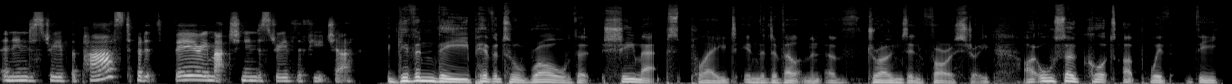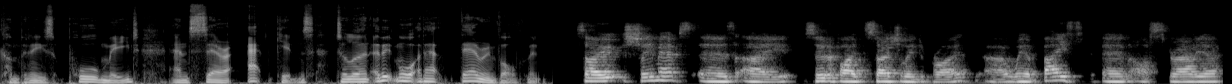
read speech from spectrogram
an industry of the past, but it's very much an industry of the future. Given the pivotal role that Shemaps played in the development of drones in forestry, I also caught up with the company's Paul Mead and Sarah Atkins to learn a bit more about their involvement. So, Shemaps is a certified social enterprise. Uh, we're based in Australia,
